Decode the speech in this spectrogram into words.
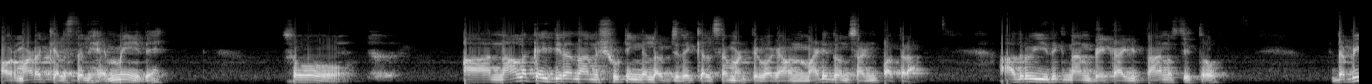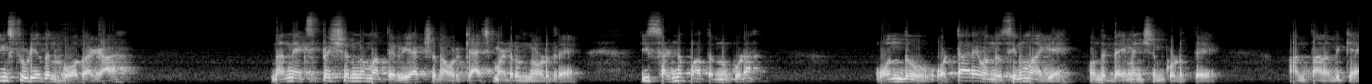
ಅವ್ರು ಮಾಡೋ ಕೆಲಸದಲ್ಲಿ ಹೆಮ್ಮೆ ಇದೆ. ಸೊ ಆ ನಾಲ್ಕೈದು ದಿನ ನಾನು ಶೂಟಿಂಗಲ್ಲಿ ಅವ್ರ ಜೊತೆ ಕೆಲಸ ಮಾಡ್ತಿರುವಾಗ ಅವ್ನು ಮಾಡಿದ ಒಂದು ಸಣ್ಣ ಪಾತ್ರ. ಆದ್ರೂ ಇದಕ್ಕೆ ನಾನು ಬೇಕಾಗಿತ್ತ ಅನಿಸ್ತಿತ್ತು ಡಬ್ಬಿಂಗ್ ಸ್ಟುಡಿಯೋದಲ್ಲಿ ಹೋದಾಗ ನನ್ನ ಎಕ್ಸ್ಪ್ರೆಷನ್ ಮತ್ತೆ ರಿಯಾಕ್ಷನ್ ಅವ್ರು ಕ್ಯಾಚ್ ಮಾಡಿರೋದು ನೋಡಿದ್ರೆ ಈ ಸಣ್ಣ ಪಾತ್ರನೂ ಕೂಡ ಒಂದು ಒಟ್ಟಾರೆ ಒಂದು ಸಿನಿಮಾಗೆ ಒಂದು ಡೈಮೆನ್ಷನ್ ಕೊಡುತ್ತೆ ಅಂತ ಅನ್ನೋದಕ್ಕೆ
